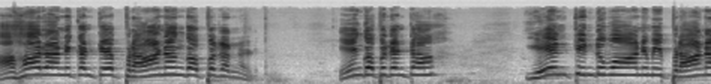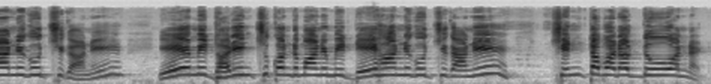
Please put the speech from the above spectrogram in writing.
ఆహారానికంటే ప్రాణం గొప్పదన్నాడు. ఏం గొప్పదంట? ఏం తిందుమో అని మీ ప్రాణాన్ని గూర్చి కానీ ఏమి ధరించుకుందుమో అని మీ దేహాన్ని గూర్చి కానీ చింతపడద్దు అన్నాడు.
